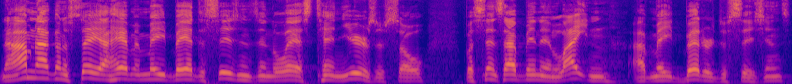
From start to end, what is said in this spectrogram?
Now, I'm not going to say I haven't made bad decisions in the last 10 years or so, but since I've been enlightened, I've made better decisions,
